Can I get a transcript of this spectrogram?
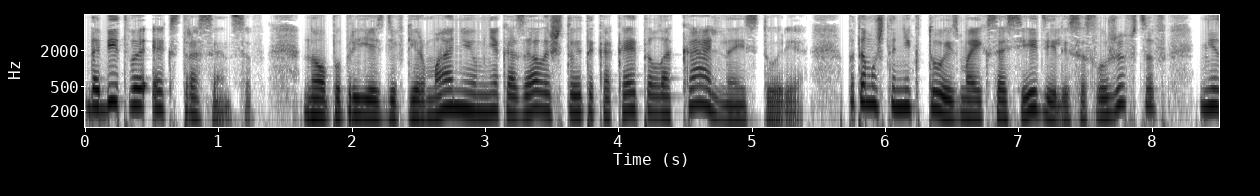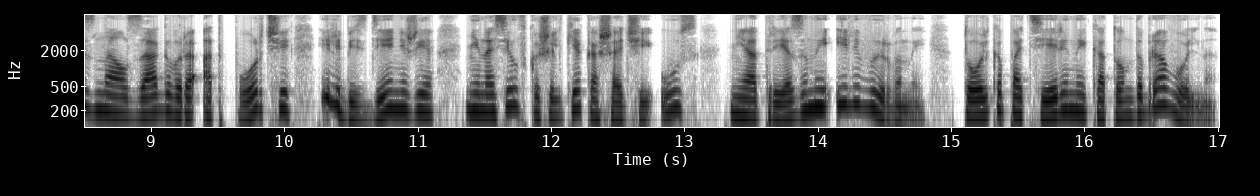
до битвы экстрасенсов. Но по приезде в Германию мне казалось, что это какая-то локальная история, потому что никто из моих соседей или сослуживцев не знал заговора от порчи или безденежья, не носил в кошельке кошачий ус, не отрезанный или вырванный, только потерянный котом добровольно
